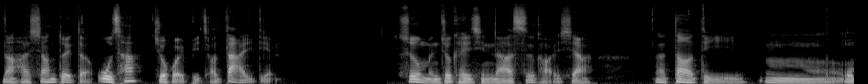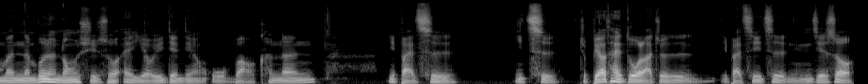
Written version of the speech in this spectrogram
那它相对的误差就会比较大一点。所以，我们就可以请大家思考一下，那到底，嗯，我们能不能容许说，哎，有一点点误报，可能一百次一次就不要太多了，就是一百次一次你能接受，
